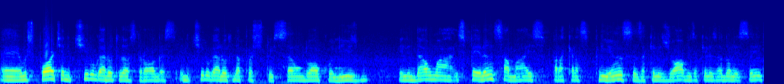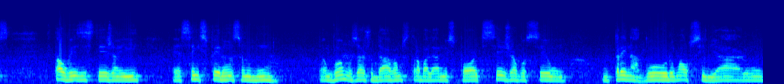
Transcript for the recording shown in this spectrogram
É, o esporte ele tira o garoto das drogas, ele tira o garoto da prostituição, do alcoolismo, ele dá uma esperança a mais para aquelas crianças, aqueles jovens, aqueles adolescentes talvez esteja aí é, sem esperança no mundo. Então vamos ajudar, vamos trabalhar no esporte, seja você um, um treinador, um auxiliar, um,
